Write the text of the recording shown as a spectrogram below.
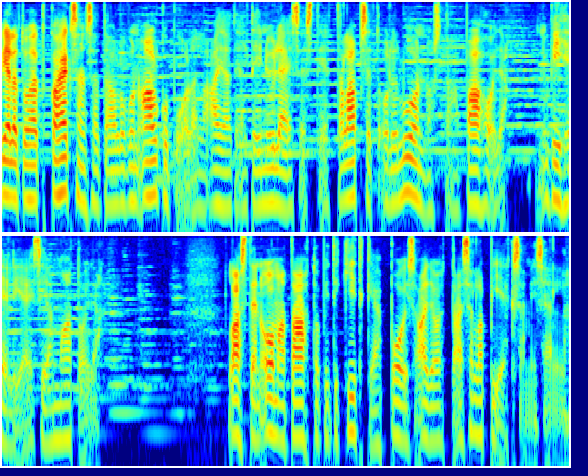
Vielä 1800-luvun alkupuolella ajateltiin yleisesti, että lapset oli luonnostaan pahoja, viheliäisiä matoja. Lasten oma tahto piti kitkeä pois ajoittaisella pieksämisellä.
